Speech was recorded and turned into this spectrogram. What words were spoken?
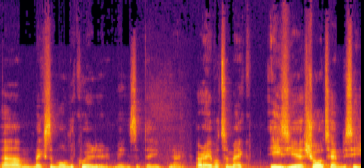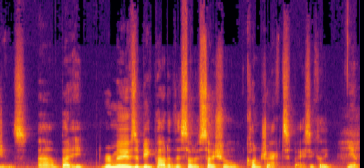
Um, makes them more liquid and it means that they you know are able to make easier short-term decisions. Um, but it removes a big part of the sort of social contract, basically Yep.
